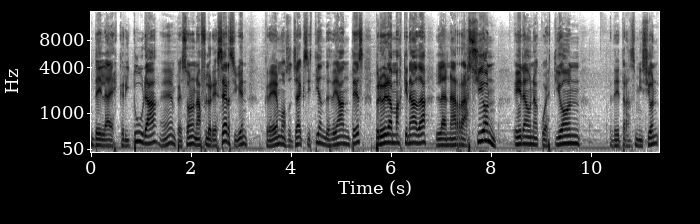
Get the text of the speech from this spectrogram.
de la escritura, ¿eh? empezaron a florecer, si bien creemos ya existían desde antes, pero era más que nada la narración, era una cuestión de transmisión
